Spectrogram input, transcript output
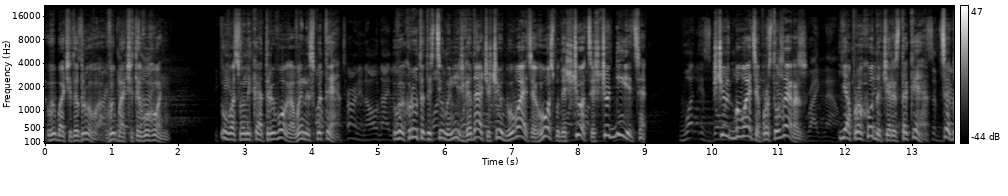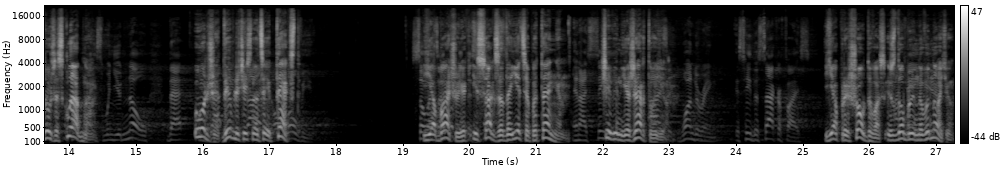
Ви бачите дрова, ви бачите вогонь. У вас виникає тривога, ви не спите. Ви крутитесь цілу ніч, гадаючи, що відбувається. Господи, що це? Що діється? Що відбувається просто зараз? Я проходив через таке. Це дуже складно. Отже, дивлячись на цей текст, я бачу, як Ісак задається питанням, чи він є жертвою. Я прийшов до вас із доброю новиною.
